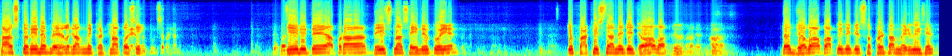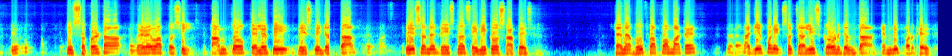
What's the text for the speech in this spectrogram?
ખાસ કરીને પહેલગામની ઘટના પછી જે રીતે આપણા દેશના સૈનિકોએ જે પાકિસ્તાને જે જવાબ આપ્યો છે. જવાબ આપીને જે સફળતા મેળવી છે, એ સફળતા મેળવ્યા પછી આમ તો પહેલેથી દેશની જનતા દેશ અને દેશના સૈનિકો સાથે છે. એને હૂફ આપવા માટે આજે પણ એકસો ચાલીસ કરોડ જનતા એમની પડખે છે.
